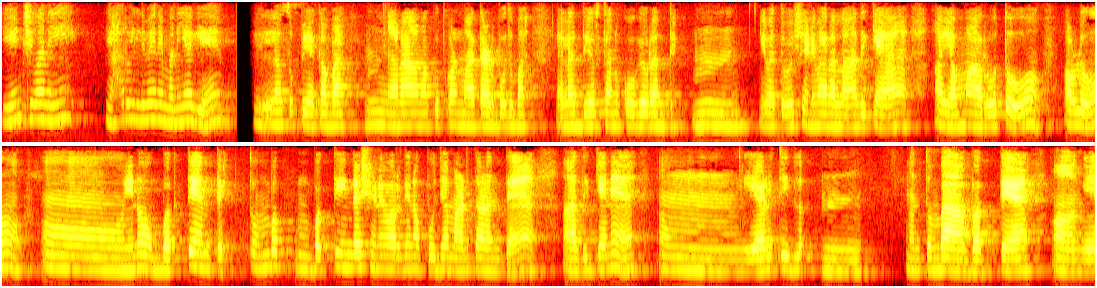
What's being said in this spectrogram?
ಏನು ಶಿವಾನಿ? ಯಾರು ಇಲ್ವೇನೆ ಮನೆಯಾಗೆ? ಇಲ್ಲ ಸುಪ್ಪಿ ಅಕ್ಕ, ಬಾ. ಹ್ಞೂ ಆರಾಮಾಗಿ ಕುತ್ಕೊಂಡು ಮಾತಾಡ್ಬೋದು, ಬಾ. ಎಲ್ಲ ದೇವಸ್ಥಾನಕ್ಕೆ ಹೋಗ್ಯವ್ರಂತೆ. ಹ್ಞೂ ಇವತ್ತು ಶನಿವಾರ ಅಲ್ಲ, ಅದಕ್ಕೆ ಆ ಅಮ್ಮ ಋತು, ಅವಳು ಏನೋ ಭಕ್ತಿ ಅಂತೆ. ತುಂಬ ಭಕ್ತಿಯಿಂದ ಶನಿವಾರ ದಿನ ಪೂಜೆ ಮಾಡ್ತಾಳಂತೆ. ಅದಕ್ಕೇ ಹೇಳ್ತಿದ್ಲು. ಹ್ಞೂ ನಾನು ತುಂಬ ಭಕ್ತೆ ಹಂಗೆ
